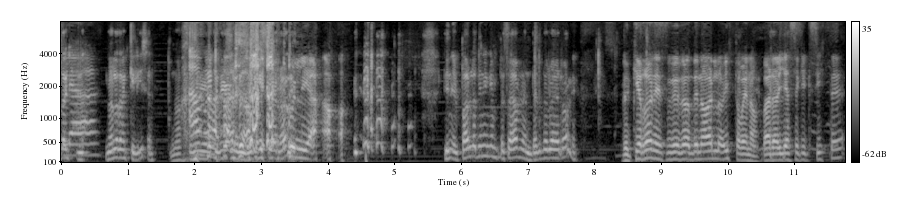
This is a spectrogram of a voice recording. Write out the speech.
película. tran- no lo tranquilicen. No, Ah, bueno. no. Tiene, el Pablo tiene que empezar a aprender de los errores. Pero qué errores de no, de no haberlo visto. Bueno, ahora ya sé que existe.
